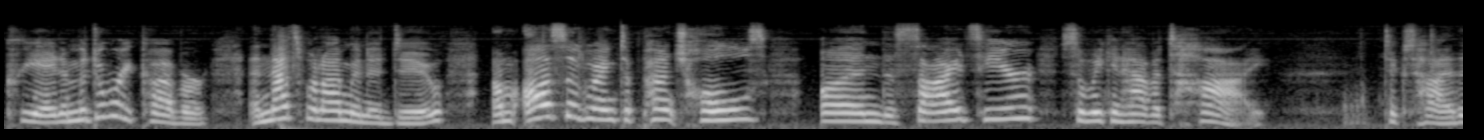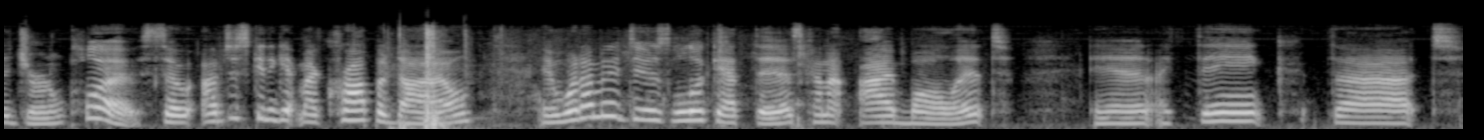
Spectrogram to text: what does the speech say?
create a Midori cover. And that's what I'm going to do. I'm also going to punch holes on the sides here so we can have a tie to tie the journal closed. So I'm just going to get my Crop-A-Dile and what I'm going to do is look at this, kind of eyeball it. And I think that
